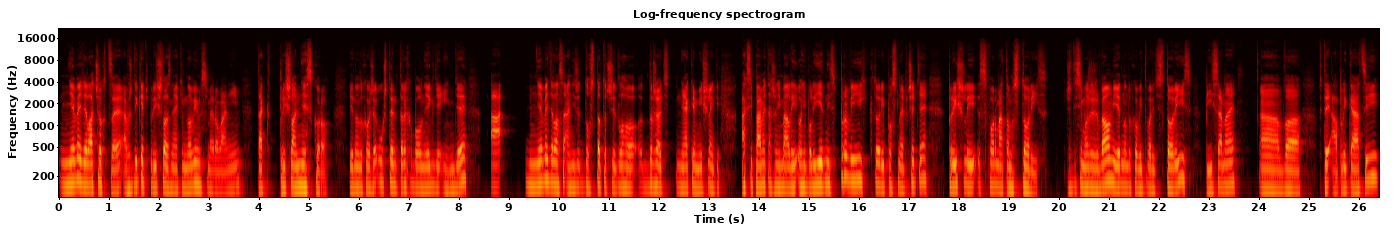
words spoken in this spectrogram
nevedela, čo chce a vždy, keď prišla s nejakým novým smerovaním, tak prišla neskoro. Jednoducho, že už ten trh bol niekde inde a nevedela sa ani že dostatočne dlho držať nejaké myšlienky. Ak si pamätáš, oni, mali, oni boli jedni z prvých, ktorí po Snapchate prišli s formátom Stories. Že ty si môžeš veľmi jednoducho vytvoriť Stories písané v, v tej aplikácii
